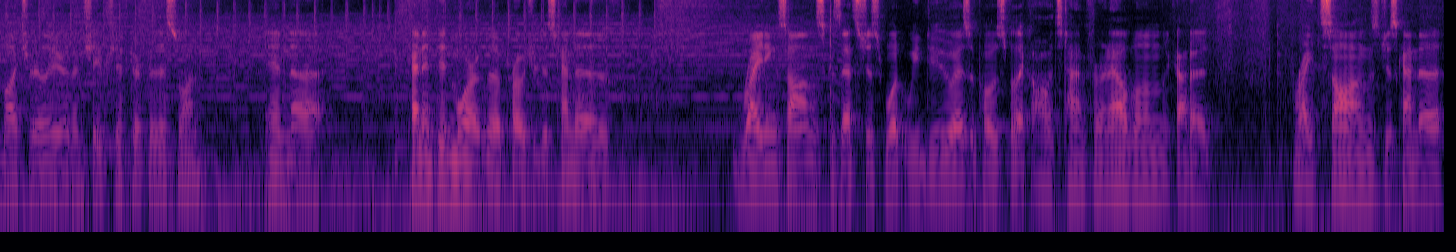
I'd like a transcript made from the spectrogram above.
much earlier than Shapeshifter for this one, and uh, kind of did more of the approach of just kind of writing songs because that's just what we do, as opposed to like, oh, it's time for an album. We gotta write songs. Just kind of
